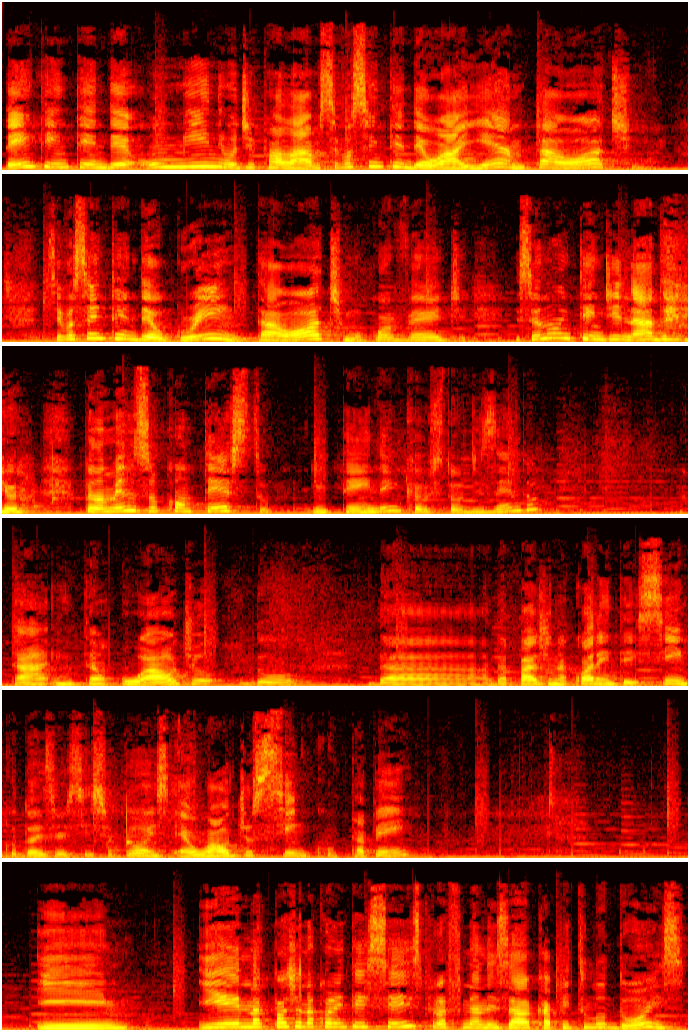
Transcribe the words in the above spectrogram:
Tentem entender um mínimo de palavras. Se você entendeu I am, tá ótimo. Se você entendeu green, tá ótimo, cor verde. E se eu não entendi nada, eu, pelo menos o contexto, entendem o que eu estou dizendo? Tá? Então, o áudio do da, da página 45 do exercício 2 é o áudio 5, tá bem? E, e na página 46, para finalizar o capítulo 2,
